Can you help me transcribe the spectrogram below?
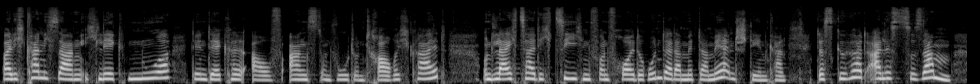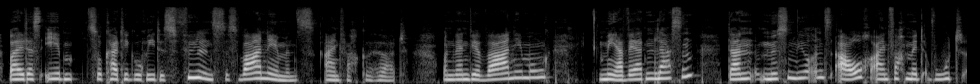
weil ich kann nicht sagen, ich lege nur den Deckel auf Angst und Wut und Traurigkeit und gleichzeitig ziehe ich ihn von Freude runter, damit da mehr entstehen kann. Das gehört alles zusammen, weil das eben zur Kategorie des Fühlens, des Wahrnehmens einfach gehört. Und wenn wir Wahrnehmung mehr werden lassen, dann müssen wir uns auch einfach mit Wut,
